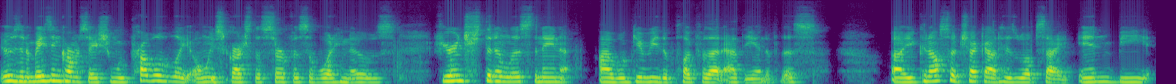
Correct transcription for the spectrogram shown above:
It was an amazing conversation. We probably only scratched the surface of what he knows. If you're interested in listening, I will give you the plug for that at the end of this. Uh, you can also check out his website, nblalive.com.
